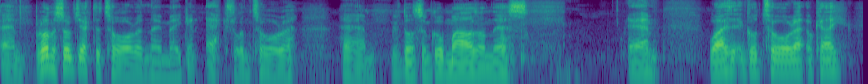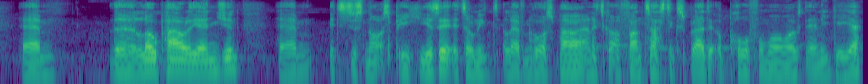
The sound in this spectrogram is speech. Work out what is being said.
Um, but on the subject of touring, they make an excellent tourer. Um, we've done some good miles on this. Um, why is it a good tourer? Okay, um, the low power of the engine um, it's just not as peaky as it? It's only 11 horsepower and it's got a fantastic spread. It'll pull from almost any gear.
